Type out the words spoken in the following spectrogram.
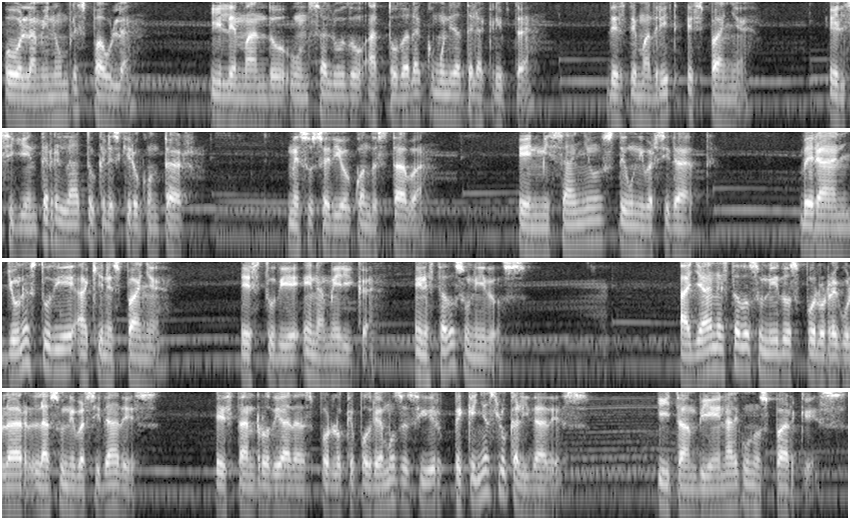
Hola, mi nombre es Paula y le mando un saludo a toda la comunidad de la cripta desde Madrid, España. El siguiente relato que les quiero contar me sucedió cuando estaba en mis años de universidad. Verán, yo no estudié aquí en España, estudié en América, en Estados Unidos. Allá en Estados Unidos por lo regular las universidades están rodeadas por lo que podríamos decir pequeñas localidades y también algunos parques.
